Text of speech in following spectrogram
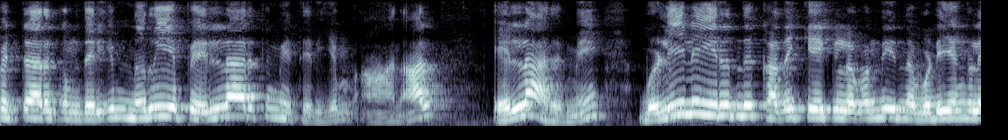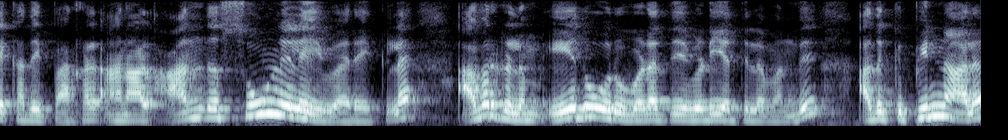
பெற்றாருக்கும் தெரியும் நிறைய பேர் எல்லாருக்குமே தெரியும். ஆனால் எல்லாருமே வெளியில இருந்து கதை கேட்கல வந்து இந்த விடயங்களை கதைப்பார்கள். ஆனால் அந்த சூழ்நிலை வரைக்கில் அவர்களும் ஏதோ ஒரு விடத்தை விடயத்தில் வந்து அதுக்கு பின்னால்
